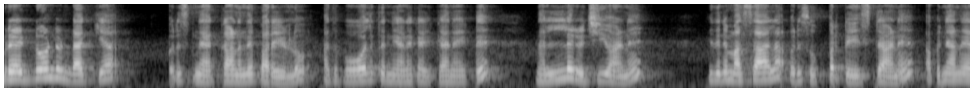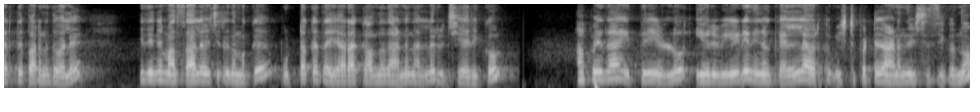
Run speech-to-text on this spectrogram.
ബ്രെഡ് കൊണ്ട് ഉണ്ടാക്കിയ ഒരു സ്നാക്കാണെന്നേ പറയുള്ളൂ. അതുപോലെ തന്നെയാണ് കഴിക്കാനായിട്ട് നല്ല രുചിയുമാണ്. ഇതിന്റെ മസാല ഒരു സൂപ്പർ ടേസ്റ്റാണ്. അപ്പോൾ ഞാൻ നേരത്തെ പറഞ്ഞതുപോലെ ഇതിന്റെ മസാല വെച്ചിട്ട് നമുക്ക് പുട്ടൊക്കെ തയ്യാറാക്കാവുന്നതാണ്. നല്ല രുചിയായിരിക്കും. അപ്പോൾ ഇതാ ഇത്രയേ ഉള്ളൂ. ഈ ഒരു വീഡിയോ നിങ്ങൾക്ക് എല്ലാവർക്കും ഇഷ്ടപ്പെട്ട് കാണുമെന്ന് വിശ്വസിക്കുന്നു.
